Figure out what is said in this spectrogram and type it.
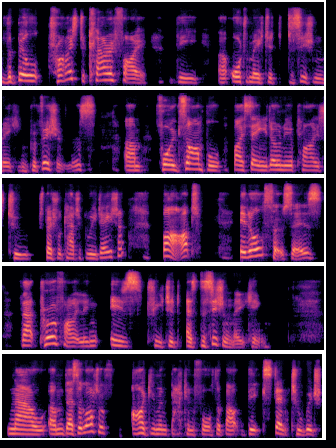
the bill tries to clarify the uh, automated decision making provisions. Um, for example, by saying it only applies to special category data, but it also says that profiling is treated as decision making. Now, um, there's a lot of argument back and forth about the extent to which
